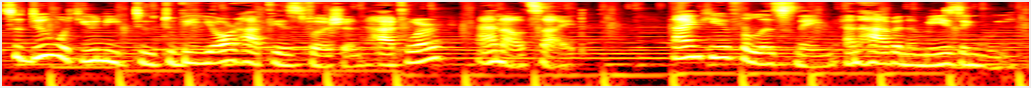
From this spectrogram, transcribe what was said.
So do what you need to to be your happiest version at work and outside. Thank you for listening and have an amazing week.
